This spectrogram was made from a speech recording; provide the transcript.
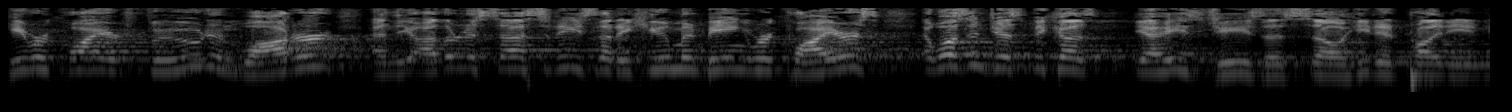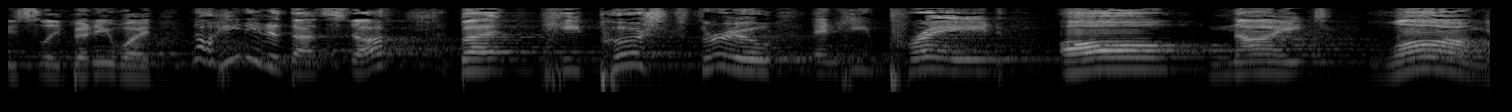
He required food and water and the other necessities that a human being requires. It wasn't just because, yeah, he's Jesus, so he didn't probably need any sleep anyway. No, he needed that stuff. But he pushed through and he prayed all night long.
